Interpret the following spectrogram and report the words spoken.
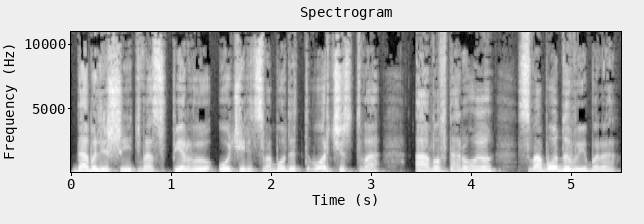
дабы лишить вас в первую очередь свободы творчества, а во вторую — свободы выбора.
